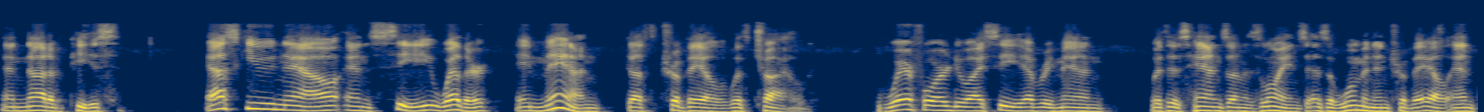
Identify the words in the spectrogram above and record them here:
and not of peace. Ask you now and see whether a man doth travail with child. Wherefore do I see every man with his hands on his loins as a woman in travail, and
